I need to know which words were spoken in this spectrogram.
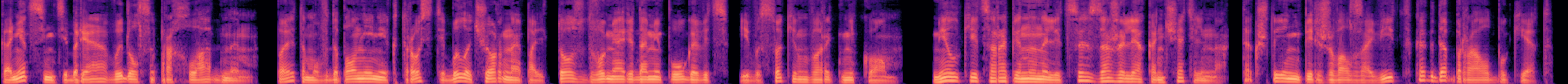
Конец сентября выдался прохладным, поэтому в дополнение к трости было черное пальто с двумя рядами пуговиц и высоким воротником. Мелкие царапины на лице зажили окончательно, так что я не переживал за вид, когда брал букет.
